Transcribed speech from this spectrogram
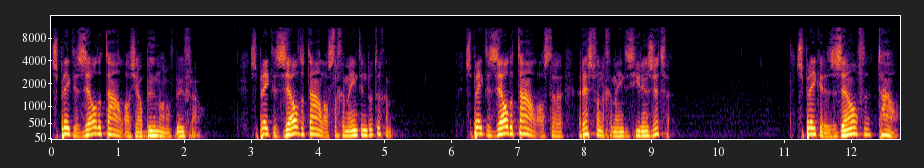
Spreek dezelfde taal als jouw buurman of buurvrouw. Spreek dezelfde taal als de gemeente in Doetinchem. Spreek dezelfde taal als de rest van de gemeentes hier in Zutphen. Spreken dezelfde taal.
